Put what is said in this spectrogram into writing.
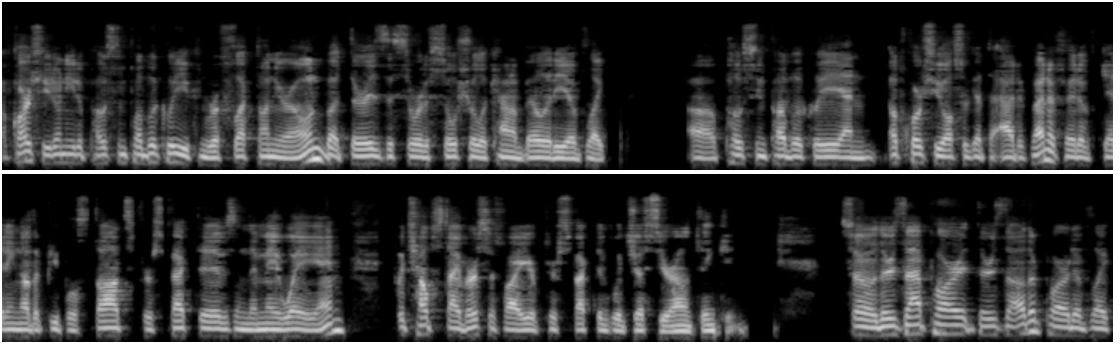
of course, you don't need to post them publicly. You can reflect on your own, but there is this sort of social accountability of like uh, posting publicly. And of course, you also get the added benefit of getting other people's thoughts, perspectives, and they may weigh in, which helps diversify your perspective with just your own thinking. So there's that part. There's the other part of like,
